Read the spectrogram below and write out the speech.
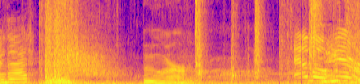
hear that? Boomer. Ammo here!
